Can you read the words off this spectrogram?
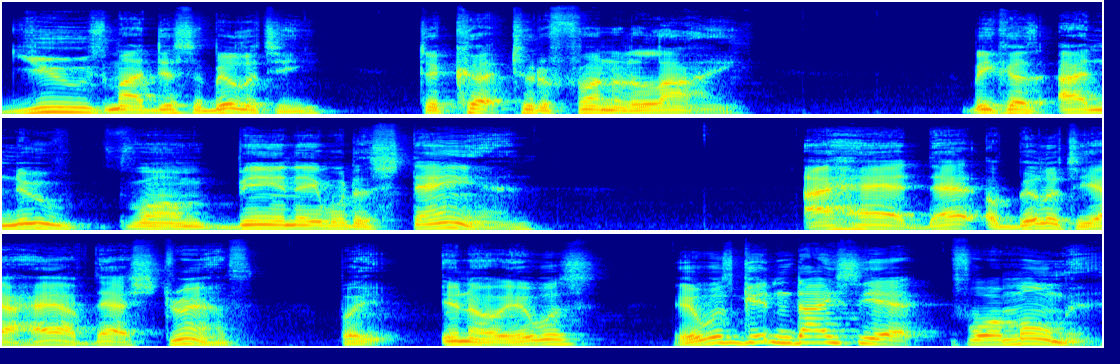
use my disability to cut to the front of the line because I knew from being able to stand, I had that ability, I have that strength, but you know, it was it was getting dicey at for a moment.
